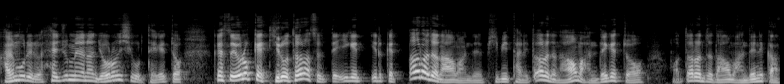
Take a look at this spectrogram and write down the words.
갈무리를 해주면은 이런 식으로 되겠죠. 그래서 이렇게 뒤로 들었을 때 이게 이렇게 떨어져 나오면 안 돼요. 비비탄이 떨어져 나오면 안 되겠죠. 어, 떨어져 나오면 안 되니까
